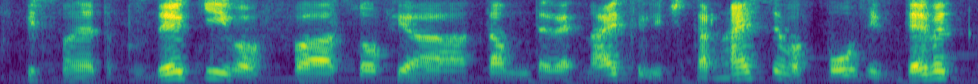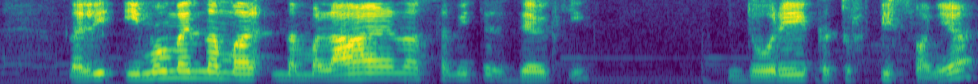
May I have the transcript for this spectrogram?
вписванията по сделки, в София там 19 или 14, в Пловдив 9. Нали, имаме намаляване на самите сделки, дори като вписвания,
